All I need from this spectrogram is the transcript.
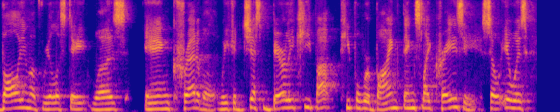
volume of real estate was incredible. We could just barely keep up. People were buying things like crazy. So it was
